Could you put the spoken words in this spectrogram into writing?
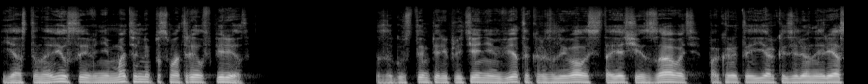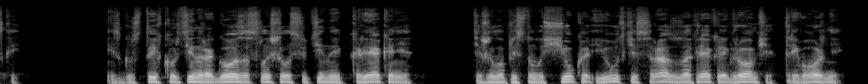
Я остановился и внимательно посмотрел вперед. За густым переплетением веток разливалась стоячая заводь, покрытая ярко-зеленой ряской. Из густых куртин рогоза слышалось утиное кряканье, Тяжело приснула щука, и утки сразу закрякали громче, тревожней.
